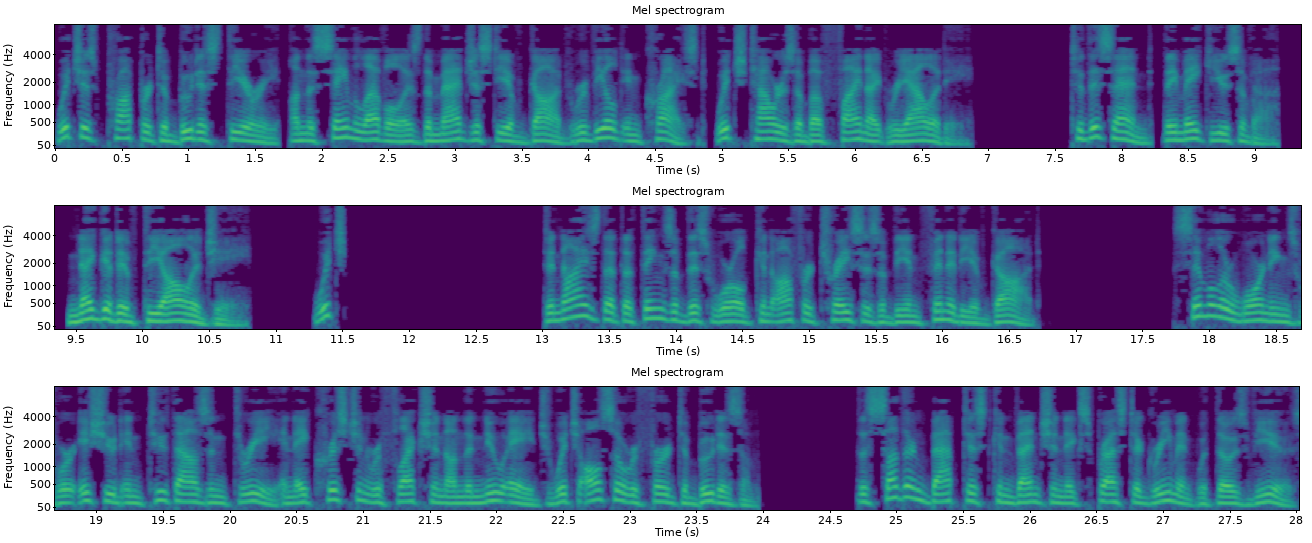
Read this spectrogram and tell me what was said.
which is proper to Buddhist theory, on the same level as the majesty of God revealed in Christ, which towers above finite reality. To this end, they make use of a negative theology, which denies that the things of this world can offer traces of the infinity of God. Similar warnings were issued in 2003 in A Christian Reflection on the New Age which also referred to Buddhism. The Southern Baptist Convention expressed agreement with those views.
